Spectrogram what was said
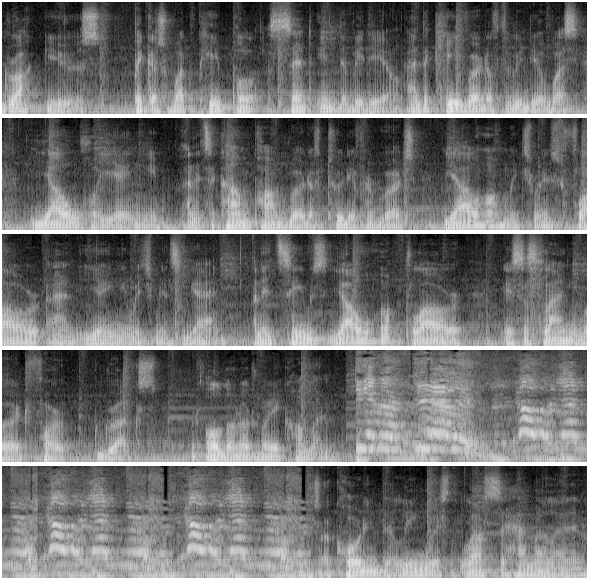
drug use because what people said in the video. And the keyword of the video was jauhojengi, and it's a compound word of two different words. Jauho, which means flour, and jengi, which means gang. And it seems jauho, flour, is a slang word for drugs although not very common. According to linguist Lasse Hämäläinen,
